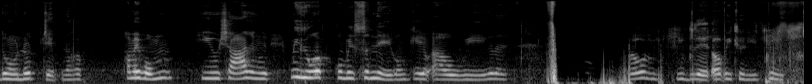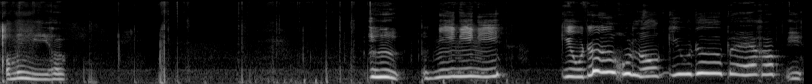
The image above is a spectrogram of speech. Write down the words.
โดนแล้วเจ็บนะครับทำไมผมฮิวช้าจังเลย ไม่รู้ว่าผมเป็นเสน่ห์ของเกม RV ก็เลยแล้วก็มีเบลดออฟอีเทอร์นิตี้เอาไม่มีครับเออนี่นี่นี่กิลเดอร์คุณโลกิลเดอร์แพ้ครับอีก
